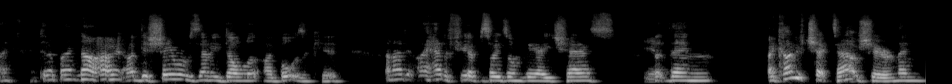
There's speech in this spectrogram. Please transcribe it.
I, did I buy? No, I, I, the She-Ra was the only doll I bought as a kid, and I, I had a few episodes on VHS, Yeah. but then I kind of checked out of She-Ra, and then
